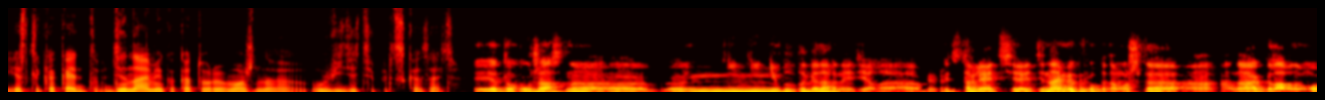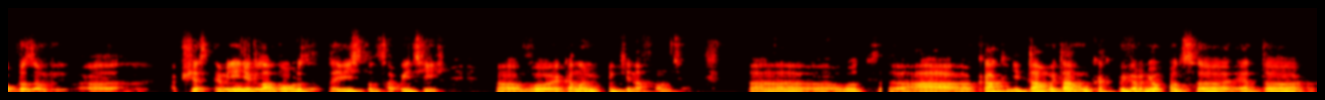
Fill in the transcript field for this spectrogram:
Есть ли какая-то динамика, которую можно увидеть и предсказать? Это ужасно э, неблагодарное дело представлять динамику, потому что она главным образом общественное мнение главным образом зависит от событий а, в экономике на фронте. А, вот. А как и там, и там, как повернется, это,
